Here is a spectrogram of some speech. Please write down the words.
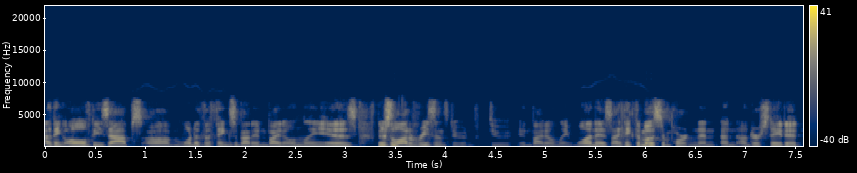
I think all of these apps. Um, one of the things about invite only is there's a lot of reasons to do invite only. One is I think the most important and, and understated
